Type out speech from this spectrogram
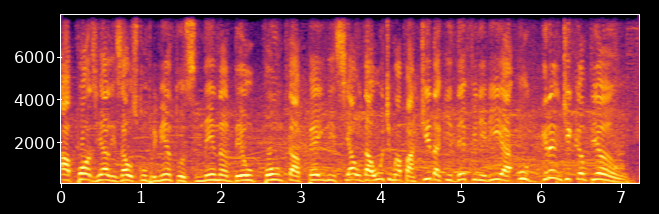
Após realizar os cumprimentos, Nena deu o pontapé inicial da última partida que definiria o grande campeão.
